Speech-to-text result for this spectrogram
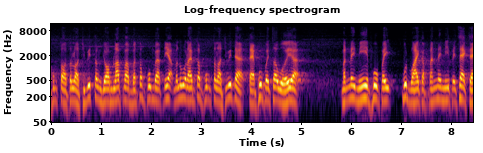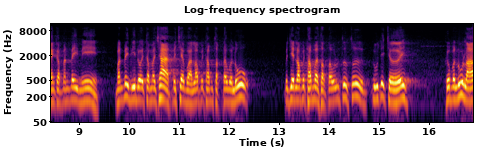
ปรุงต่อตลอดชีวิตต้องยอมรับว่ามันต้องปรุงแบบเนี้ยมันรู้อะไรมันต้องปรุงตลอดชีวิตเนี่ยแต่ผู้ไปเสวยอะมันไม่มีผู้ไปวุ่นวายกับมันไม่มีไปแทรกแซงกับมันไม่มี มันไม่มีโดยธรรมชาติ ไม่ใช่ว่าเราไปทำสักตะวันรู้ไม่ใช่เราไปทำมาสักตะวันรู้ซื่อๆรู้เฉยๆคือมันรู้เรา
